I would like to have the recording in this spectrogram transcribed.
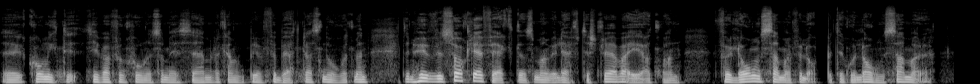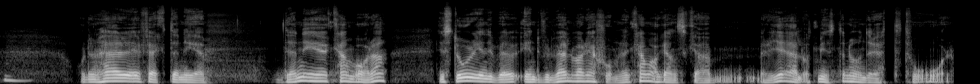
eh, kognitiva funktioner som är sämre kan förbättras något. Men den huvudsakliga effekten som man vill eftersträva är att man förlångsammar förloppet, det går långsammare. Mm. Och den här effekten är, den är, kan vara en stor individuell variation. Den kan vara ganska rejäl, åtminstone under ett, två år.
